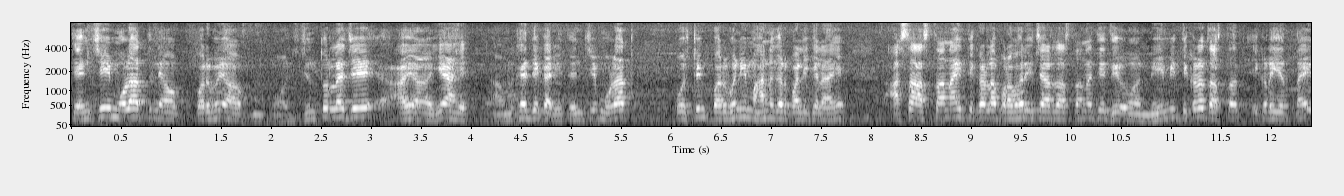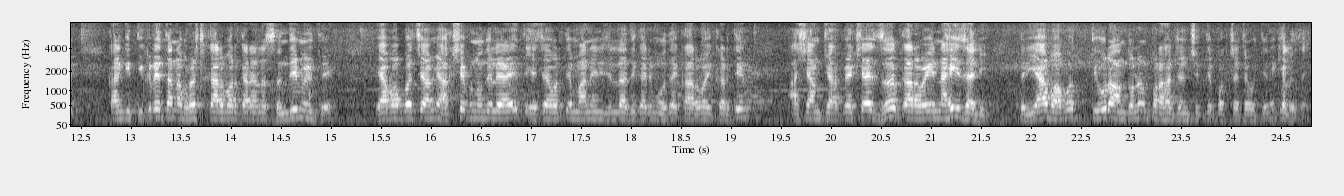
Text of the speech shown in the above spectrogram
त्यांची मुळात न- परभणी जिंतूरला जे आहे- हे आहेत मुख्याधिकारी त्यांची मुळात पोस्टिंग परभणी महानगरपालिकेला आहे. असं असतानाही तिकडला प्रभारी चार्ज असताना ते दे- नेहमी तिकडंच असतात इकडे येत नाहीत. कारण की तिकडे त्यांना भ्रष्ट कारभार करायला संधी मिळते. याबाबतचे आम्ही आक्षेप नोंदवले आहेत. याच्यावरती माननीय जिल्हाधिकारी महोदय कारवाई करतील अशी आमची अपेक्षा आहे. जर कारवाई नाही झाली तर याबाबत तीव्र आंदोलन प्रहार जनशक्ती पक्षाच्या वतीने केलं जाईल.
